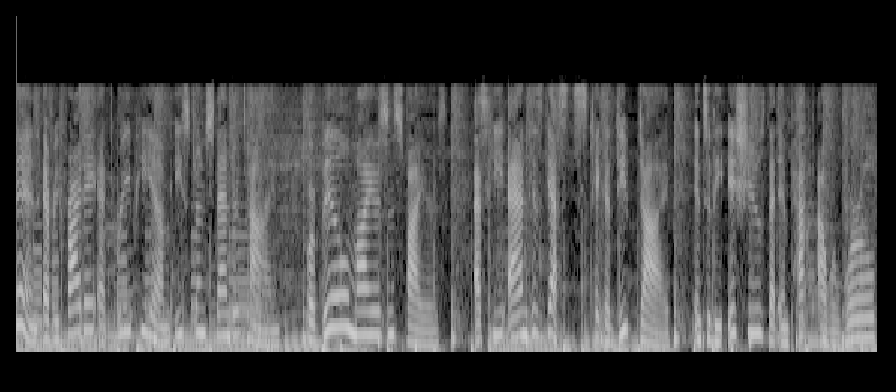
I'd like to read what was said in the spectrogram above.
in every Friday at 3 p.m. Eastern Standard Time for Bill Myers Inspires as he and his guests take a deep dive into the issues that impact our world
